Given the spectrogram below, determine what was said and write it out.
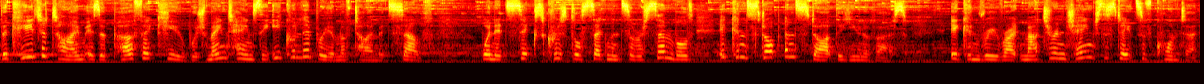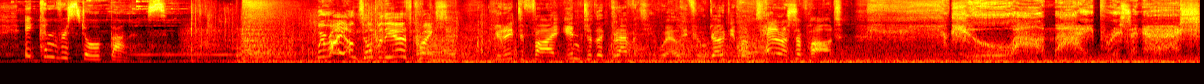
The key to time is a perfect cube which maintains the equilibrium of time itself. When its six crystal segments are assembled, it can stop and start the universe. It can rewrite matter and change the states of quanta. It can restore balance. We're right on top of the earthquakes! You need to fly into the gravity well. If you don't, it will tear us apart. You are my prisoners.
